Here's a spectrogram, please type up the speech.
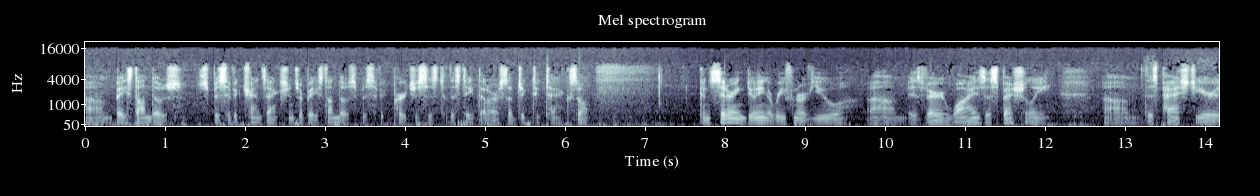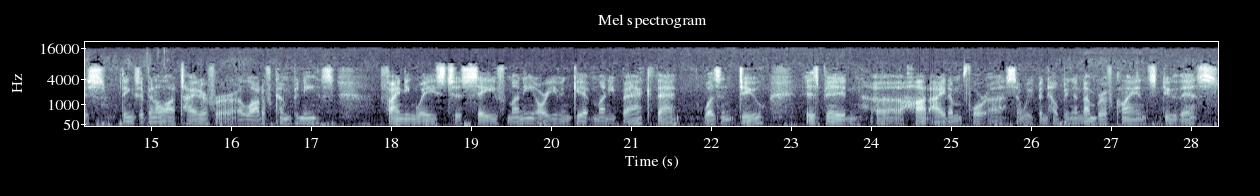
um, based on those specific transactions or based on those specific purchases to the state that are subject to tax. So, considering doing a refund review um, is very wise, especially um, this past year as things have been a lot tighter for a lot of companies. Finding ways to save money or even get money back that wasn't due has been a hot item for us, and we've been helping a number of clients do this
